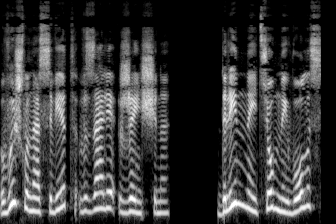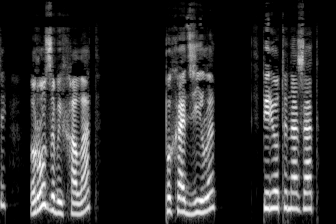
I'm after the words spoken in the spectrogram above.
вышла на свет в зале женщина. Длинные темные волосы, розовый халат. Походила вперед и назад,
